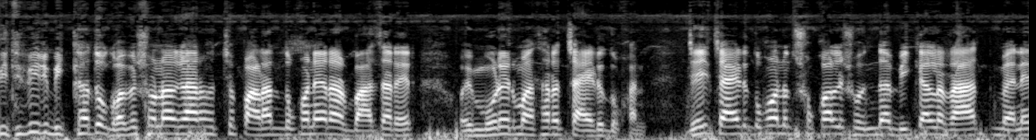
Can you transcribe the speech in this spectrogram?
পৃথিবীর বিখ্যাত গবেষণাগার হচ্ছে পাড়ার দোকানের আর বাজারের ওই মোড়ের মাথার চায়ের দোকান। যেই চায়ের দোকানে সকাল, সন্ধ্যা, বিকাল, রাত মানে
